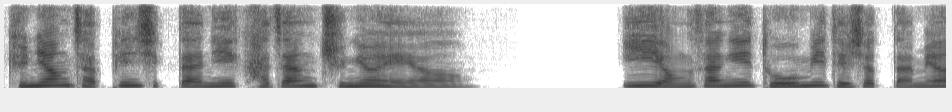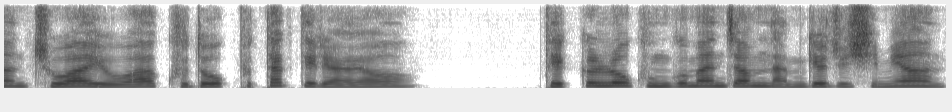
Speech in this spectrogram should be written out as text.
균형 잡힌 식단이 가장 중요해요. 이 영상이 도움이 되셨다면 좋아요와 구독 부탁드려요. 댓글로 궁금한 점 남겨주시면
